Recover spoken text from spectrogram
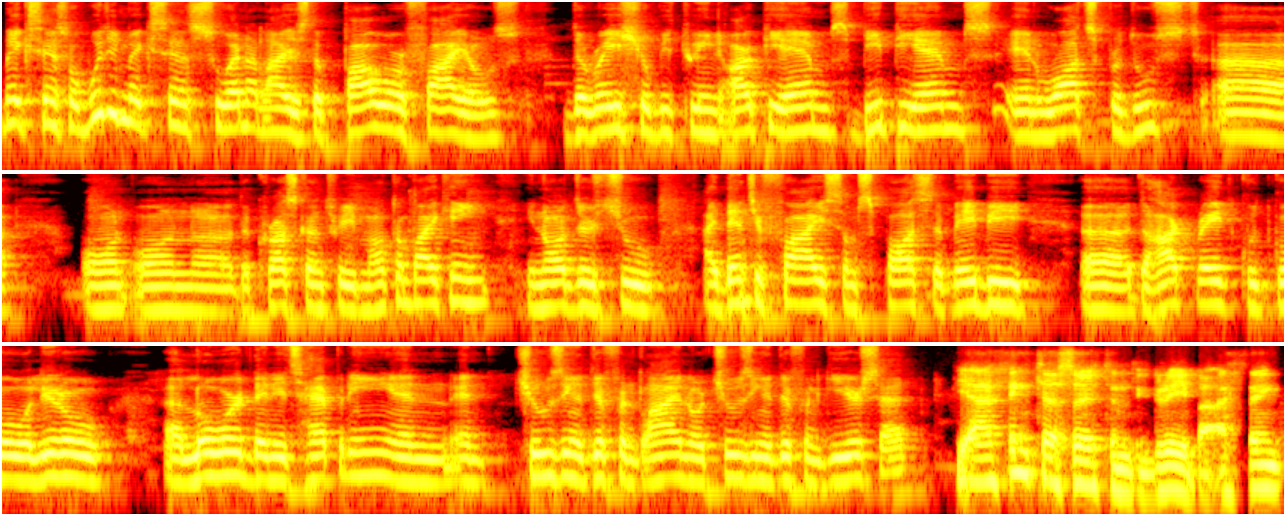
make sense or would it make sense to analyze the power files, the ratio between RPMs, BPMs, and watts produced uh, on, on uh, the cross country mountain biking in order to identify some spots that maybe uh, the heart rate could go a little uh, lower than it's happening and, and choosing a different line or choosing a different gear set? Yeah, I think to a certain degree, but I think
